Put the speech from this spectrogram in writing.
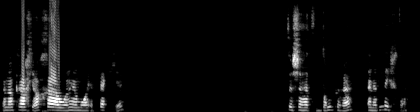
En dan krijg je al gauw een heel mooi effectje. Tussen het donkere en het lichte.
